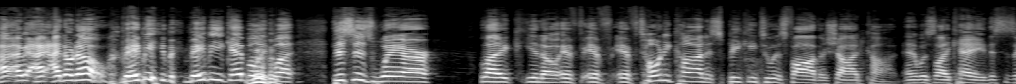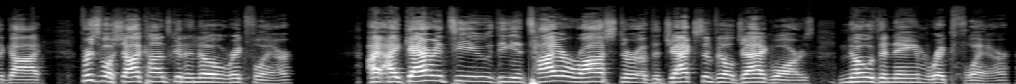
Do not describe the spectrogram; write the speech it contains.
I, I, I don't know. Maybe maybe he can believe, but this is where like you know if if if Tony Khan is speaking to his father Shad Khan and it was like hey this is a guy first of all Shad Khan's gonna know Ric Flair I, I guarantee you the entire roster of the Jacksonville Jaguars know the name Ric Flair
